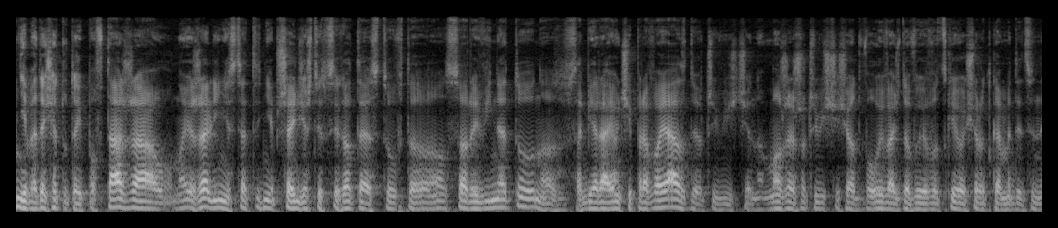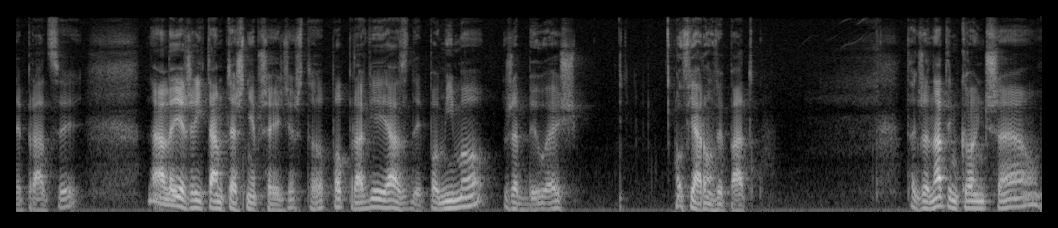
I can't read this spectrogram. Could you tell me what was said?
nie będę się tutaj powtarzał, no jeżeli niestety nie przejdziesz tych psychotestów, to sorry winę tu, no zabierają Ci prawo jazdy oczywiście, no możesz oczywiście się odwoływać do Wojewódzkiego Ośrodka Medycyny Pracy, no ale jeżeli tam też nie przejdziesz, to po prawie jazdy, pomimo, że byłeś ofiarą wypadku. Także na tym kończę.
